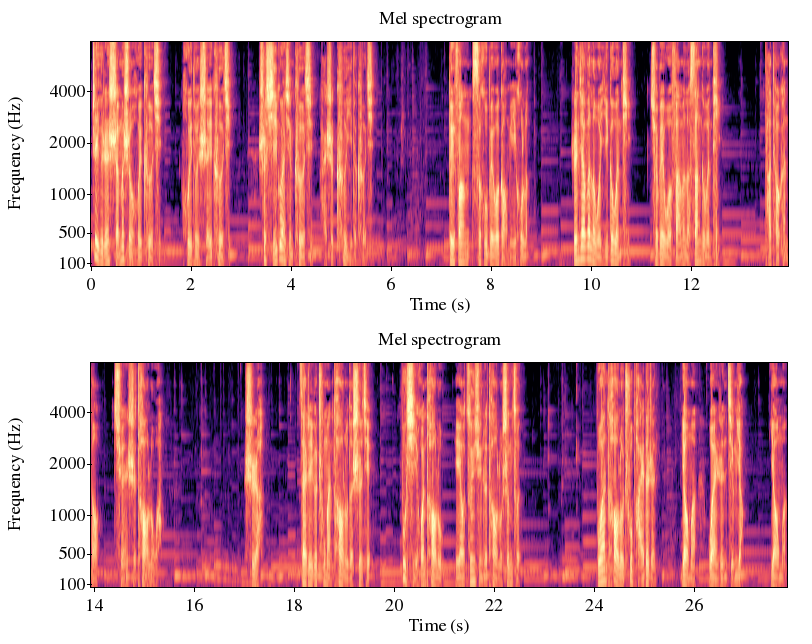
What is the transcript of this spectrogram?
这个人什么时候会客气，会对谁客气。是习惯性客气还是刻意的客气？对方似乎被我搞迷糊了，人家问了我一个问题，却被我反问了三个问题。他调侃道：“全是套路啊！”是啊，在这个充满套路的世界，不喜欢套路也要遵循着套路生存。不按套路出牌的人，要么万人敬仰，要么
